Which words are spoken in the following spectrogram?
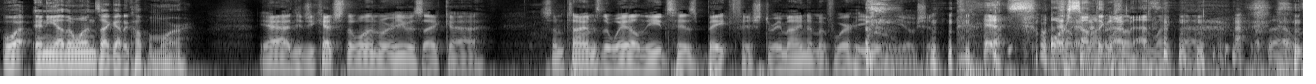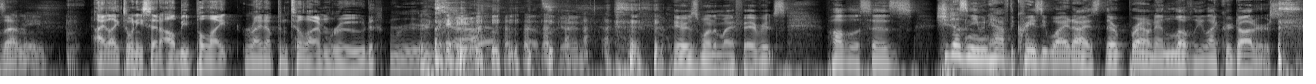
What any other ones? I got a couple more. Yeah, did you catch the one where he was like, uh, sometimes the whale needs his bait fish to remind him of where he is in the ocean? Yes. or something like that. Something like that. what the hell does that mean? I liked when he said, "I'll be polite right up until I'm rude." Rude. Yeah, that's good. Here's one of my favorites. Pablo says, She doesn't even have the crazy white eyes. They're brown and lovely like her daughters.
